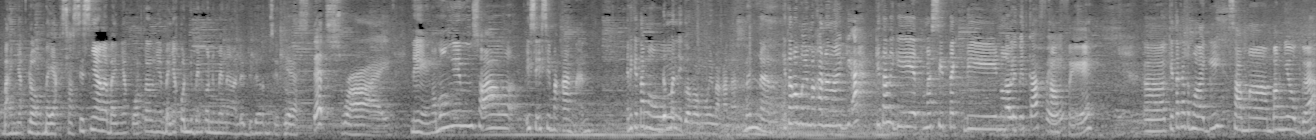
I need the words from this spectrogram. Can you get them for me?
banyak dong. Banyak sosisnya lah banyak wortelnya banyak kondimen kondimen yang ada di dalam situ. Yes that's right. Nih ngomongin soal isi isi makanan ini kita mau demen nih gue ngomongin makanan. Bener. Kita ngomongin makanan lagi. Ah kita lagi masih tag di No Limit Cafe. Cafe. Eh, kita ketemu lagi sama Bang Yoga.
